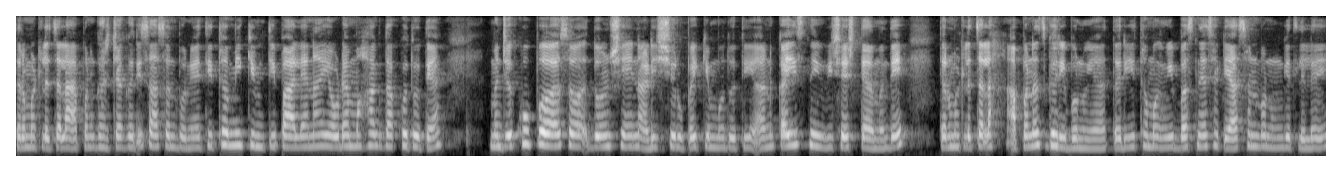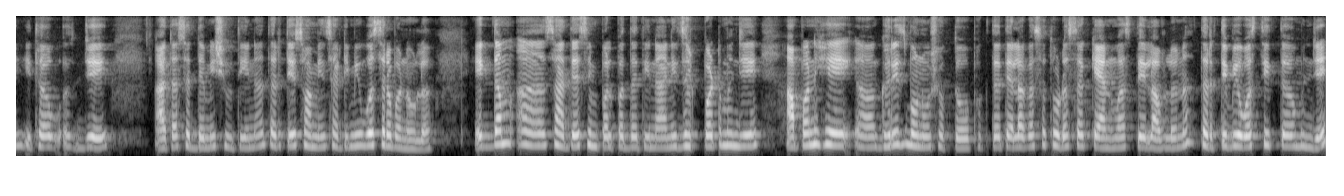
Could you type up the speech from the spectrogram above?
तर म्हटलं चला आपण घरच्या घरीच आसन बनवूया. तिथं मी किमती पाहिल्या ना एवढ्या महाग दाखवत होत्या. म्हणजे खूप असं दोनशे आणि अडीचशे रुपये किंमत होती आणि काहीच नाही विशेष त्यामध्ये. तर म्हटलं चला आपणच घरी बनवूया. तर इथं मग मी बसण्यासाठी आसन बनवून घेतलेलं आहे. इथं जे आता सध्या मी शिवते ना तर ते स्वामींसाठी मी वस्त्र बनवलं. एकदम साध्या सिंपल पद्धतीनं आणि झटपट म्हणजे आपण हे घरीच बनवू शकतो. फक्त त्याला कसं थोडंसं कॅनव्हास ते लावलं ना तर ते व्यवस्थित म्हणजे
